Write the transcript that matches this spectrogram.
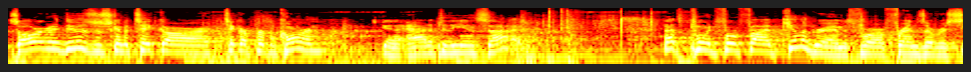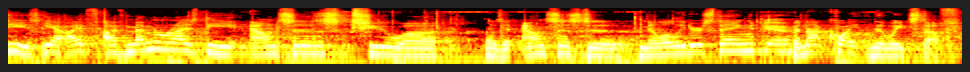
So all we're gonna do is just gonna take our take our purple corn, just gonna add it to the inside. That's 0.45 kilograms for our friends overseas. Yeah, I've, I've memorized the ounces to, uh, what was it, ounces to milliliters thing, Yeah. but not quite the weight stuff.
